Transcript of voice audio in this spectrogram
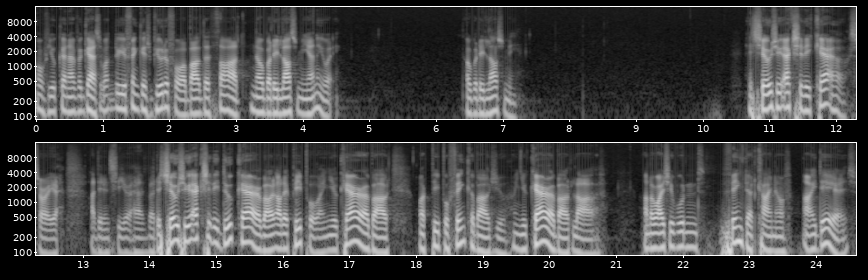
of you can have a guess. What do you think is beautiful about the thought, nobody loves me anyway? Nobody loves me. It shows you actually care. Oh, sorry, I didn't see your head, but it shows you actually do care about other people and you care about what people think about you and you care about love. Otherwise, you wouldn't think that kind of ideas.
